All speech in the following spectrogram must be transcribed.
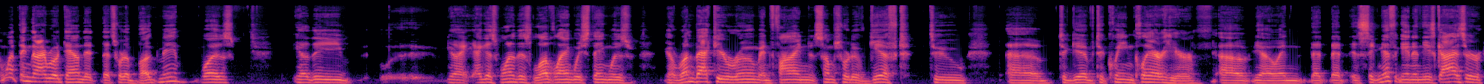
and one thing that I wrote down that that sort of bugged me was, you know, the you know I, I guess one of this love language thing was you know run back to your room and find some sort of gift to uh, to give to Queen Clare here, uh, you know, and that that is significant. And these guys are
